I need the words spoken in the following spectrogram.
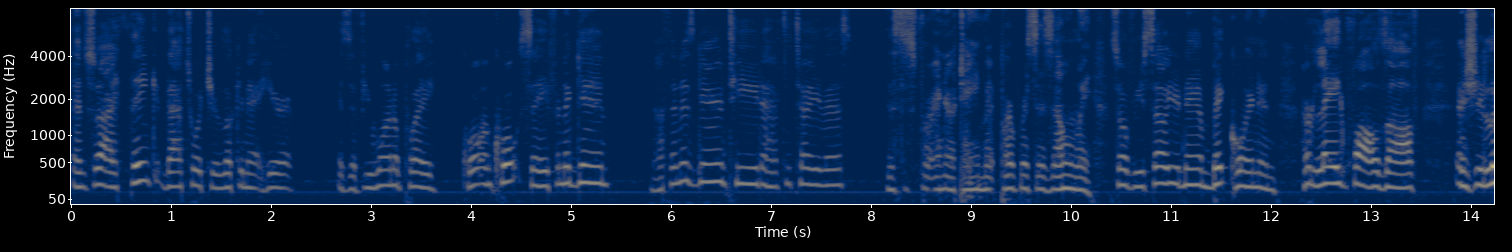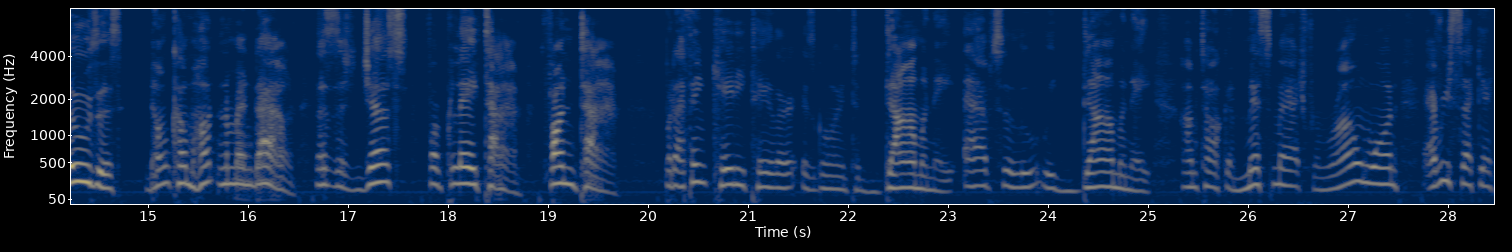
And so I think that's what you're looking at here is if you want to play quote unquote safe. And again, nothing is guaranteed. I have to tell you this. This is for entertainment purposes only. So if you sell your damn Bitcoin and her leg falls off and she loses, don't come hunting them down. This is just for playtime, fun time. But I think Katie Taylor is going to dominate, absolutely dominate. I'm talking mismatch from round one, every second,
